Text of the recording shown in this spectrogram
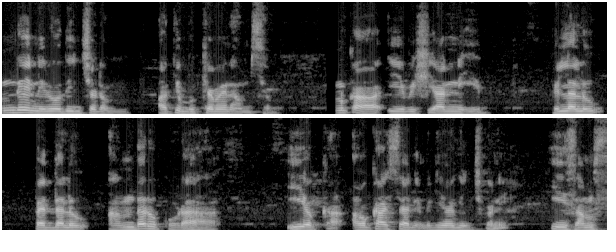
ముందే నిరోధించడం అతి ముఖ్యమైన అంశం. కనుక ఈ విషయాన్ని పిల్లలు పెద్దలు అందరూ కూడా ఈ యొక్క అవకాశాన్ని వినియోగించుకొని ఈ సంస్థ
